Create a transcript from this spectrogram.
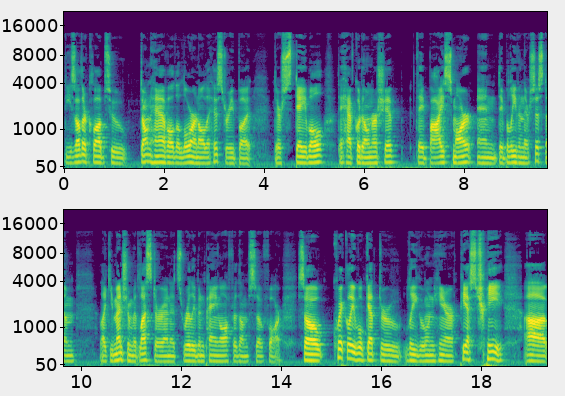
these other clubs who don't have all the lore and all the history, but they're stable. They have good ownership. They buy smart and they believe in their system, like you mentioned with Leicester, and it's really been paying off for them so far. So quickly, we'll get through Ligue 1 here. PSG. Uh,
